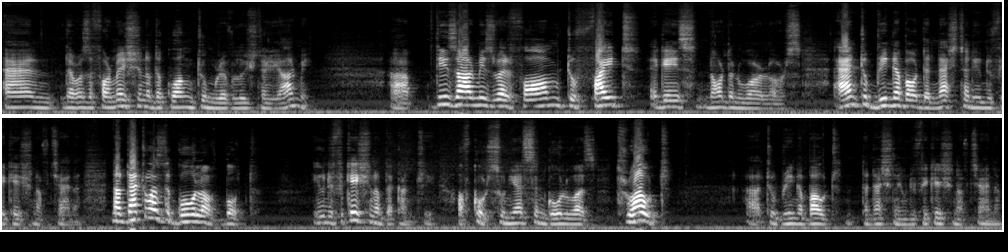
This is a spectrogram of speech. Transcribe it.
And there was a formation of the Kwangtung Revolutionary Army. Uh, these armies were formed to fight against northern warlords and to bring about the national unification of China. Now, that was the goal of both unification of the country. Of course, Sun Yat-sen's goal was throughout uh, to bring about the national unification of China.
